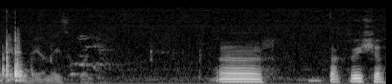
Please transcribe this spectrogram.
Время мое на исходе. а, так, то и сейчас.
